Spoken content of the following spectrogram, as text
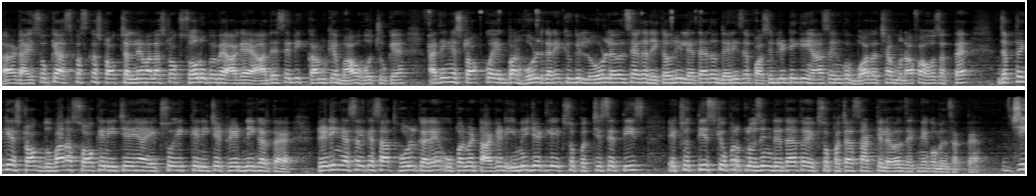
ढाई सौ के आसपास का स्टॉक चलने वाला स्टॉक सौ रुपए पे आ गया है। आधे से भी कम के भाव हो चुके हैं। आई थिंक स्टॉक को एक बार होल्ड करें, क्योंकि लोअर लेवल से अगर रिकवरी लेता है तो देर इज़ अ पॉसिबिलिटी कि यहाँ से इनको बहुत अच्छा मुनाफा हो सकता है। जब तक ये स्टॉक दोबारा सौ के नीचे या एक सौ एक के नीचे ट्रेड नहीं करता है। ट्रेडिंग एसएल के साथ होल्ड करें। ऊपर में टारगेट इमीडिएटली एक सौ पच्चीस से तीस, एक के ऊपर क्लोजिंग देता है तो एक सौ के लेवल देखने को मिल सकता है। जी,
